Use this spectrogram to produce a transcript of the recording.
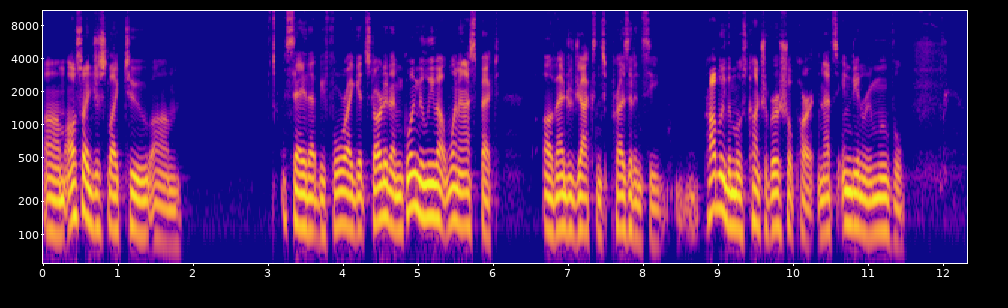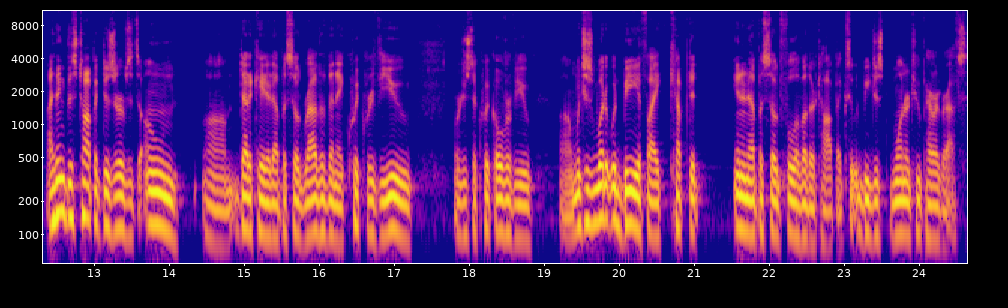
Um, also, I'd just like to um, say that before I get started, I'm going to leave out one aspect of Andrew Jackson's presidency, probably the most controversial part, and that's Indian removal. I think this topic deserves its own um, dedicated episode rather than a quick review or just a quick overview um, which is what it would be if I kept it in an episode full of other topics. It would be just one or two paragraphs.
